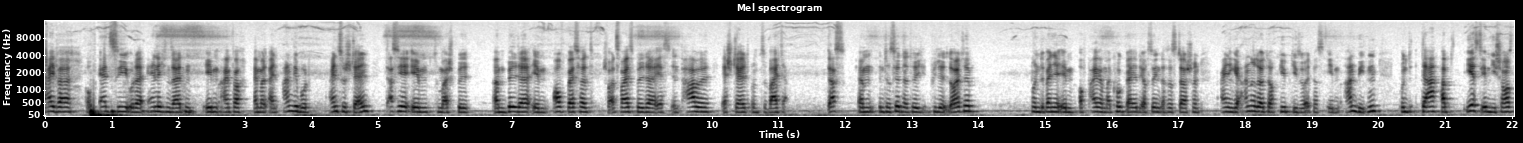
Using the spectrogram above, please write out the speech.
Fiverr, auf Etsy oder ähnlichen Seiten eben einfach einmal ein Angebot einzustellen, dass ihr eben zum Beispiel ähm, Bilder eben aufbessert, Schwarz-Weiß-Bilder erst in Farbe erstellt und so weiter. Das ähm, interessiert natürlich viele Leute. Und wenn ihr eben auf Fiverr mal guckt, werdet ihr auch sehen, dass es da schon einige andere Leute auch gibt, die so etwas eben anbieten. Und da habt ihr jetzt eben die Chance,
